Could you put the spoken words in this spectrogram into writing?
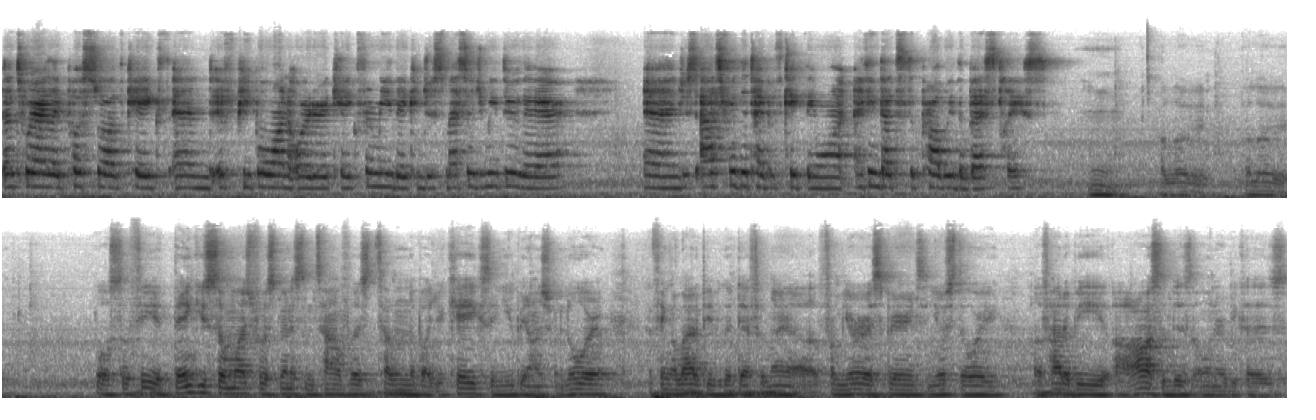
that's where i like post a lot of cakes and if people want to order a cake from me they can just message me through there and just ask for the type of cake they want. I think that's the, probably the best place. Mm, i love it. I love it. Well sophia thank you so much for spending some time for us telling about your cakes and you being entrepreneur i think a lot of people could definitely learn uh, from your experience and your story of how to be an awesome business owner because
